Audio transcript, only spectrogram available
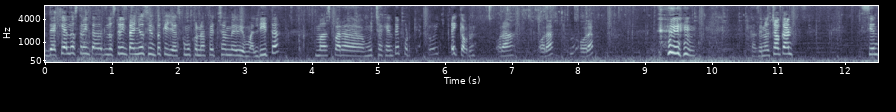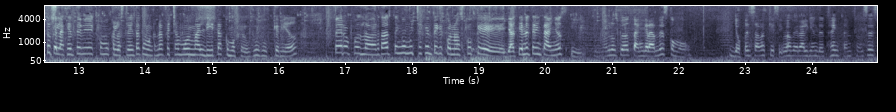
de aquí a los 30, los 30 años siento que ya es como que una fecha medio maldita, más para mucha gente porque, ay cabrón, ahora, ahora, ahora. Casi no chocan. Siento que la gente ve como que los 30 como que una fecha muy maldita, como que, uh, qué miedo. Pero pues la verdad tengo mucha gente que conozco que ya tiene 30 años y, no los veo tan grandes como yo pensaba que se iba a ver alguien de 30. Entonces,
